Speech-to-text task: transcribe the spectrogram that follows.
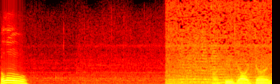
Hello. Oh, dude, y'all are done.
